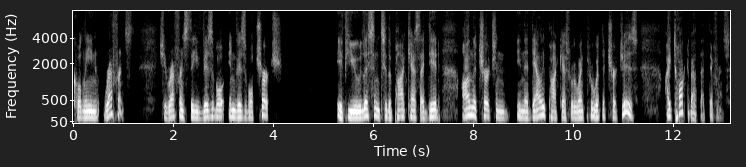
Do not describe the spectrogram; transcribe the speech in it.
Colleen referenced. She referenced the visible, invisible church if you listen to the podcast I did on the church and in the daily podcast where we went through what the church is, I talked about that difference.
